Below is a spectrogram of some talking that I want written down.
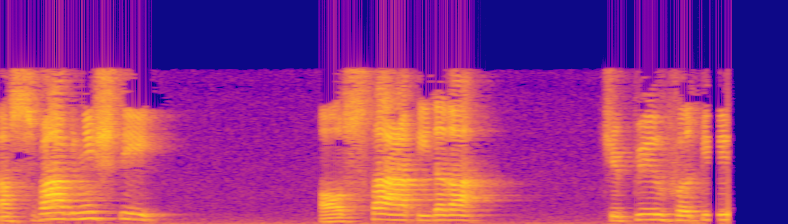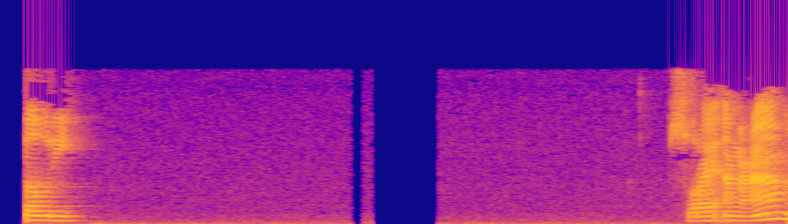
اسباب نشتی او ستا عقیده ده چې پیر فقیر اوري سوره انعام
